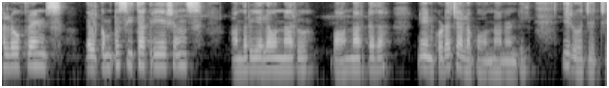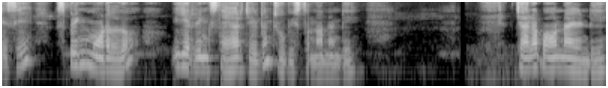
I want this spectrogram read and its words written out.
Hello friends welcome to Sita creations. అందరూ ఎలా ఉన్నారు? బాగున్నారు కదా? నేను కూడా చాలా బాగున్నానండి. ఈరోజు వచ్చేసి స్ప్రింగ్ మోడల్లో ఇయర్ రింగ్స్ తయారు చేయడం చూపిస్తున్నానండి. చాలా బాగున్నాయండి.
